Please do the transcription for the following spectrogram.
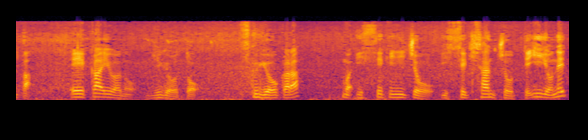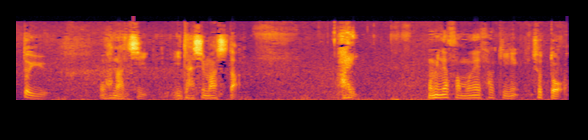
なんか、英会話の授業と副業から、まあ一石二鳥、一石三鳥っていいよねというお話いたしました。はい。もう皆さんもね、最近ちょっと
